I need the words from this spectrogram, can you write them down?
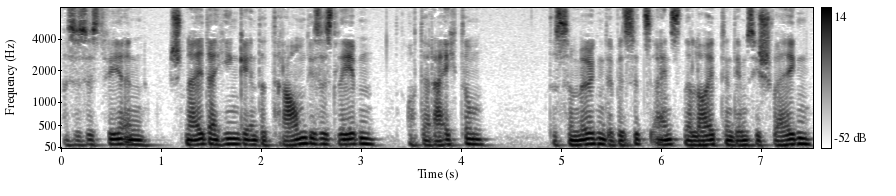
Also es ist wie ein schnell dahingehender Traum, dieses Leben, auch der Reichtum, das Vermögen, der Besitz einzelner Leute, in dem sie schweigen.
